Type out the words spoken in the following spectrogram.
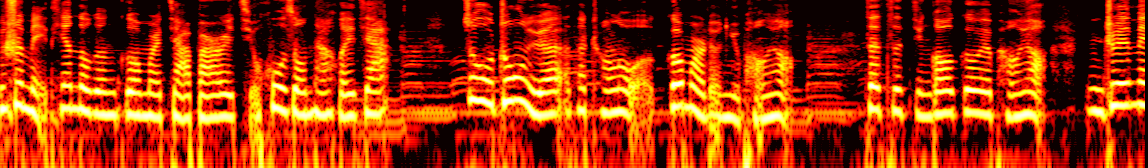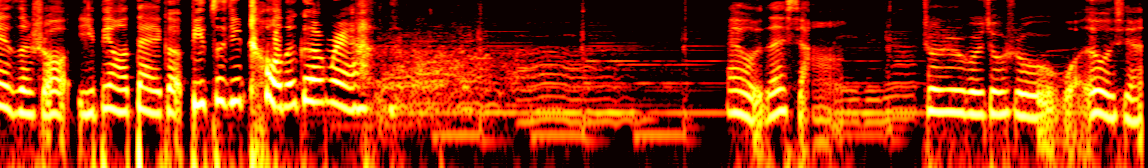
于是每天都跟哥们儿加班一起护送她回家。最后终于她成了我哥们儿的女朋友。再次警告各位朋友，你追妹子的时候一定要带一个比自己丑的哥们儿呀！哎，我在想，这是不是就是我的有些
